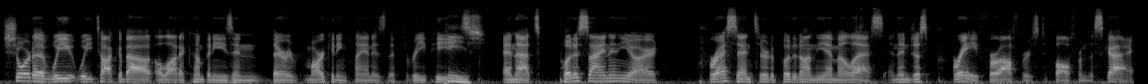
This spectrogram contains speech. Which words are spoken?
Short of we we talk about a lot of companies and their marketing plan is the three P's, Ps. and that's put a sign in the yard, press enter to put it on the MLS, and then just pray for offers to fall from the sky.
